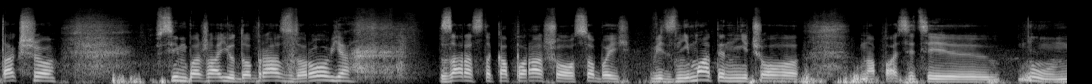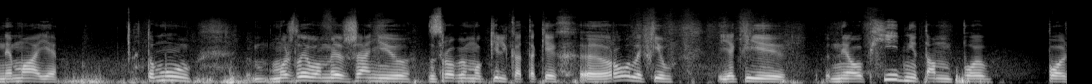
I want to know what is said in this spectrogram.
Так що всім бажаю добра, здоров'я. Зараз така пора, що особи відзнімати нічого на пасіці ну, немає. Тому, можливо, ми з Жанією зробимо кілька таких е, роликів, які необхідні там по, по,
